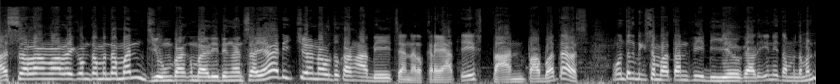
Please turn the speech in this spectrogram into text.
Assalamualaikum teman-teman. Jumpa kembali dengan saya di channel Tukang AB Channel kreatif tanpa batas. Untuk di kesempatan video kali ini teman-teman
